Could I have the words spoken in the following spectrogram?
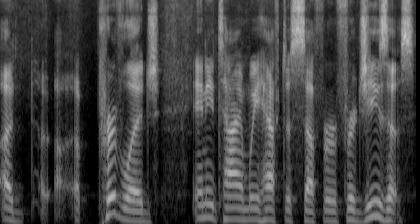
a, a, privilege anytime we have to suffer for Jesus.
